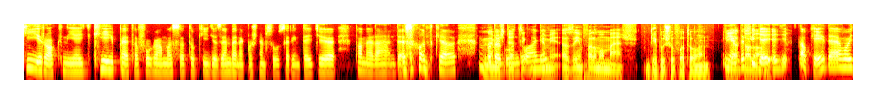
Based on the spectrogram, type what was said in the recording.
kirakni egy képet, ha fogalmazhatok így az embernek, most nem szó szerint egy Pamela anderson kell Nem oda is tetszik gondolni. nekem, az én falamon más típusú fotó van. Igen, de figyelj, egy, oké, de hogy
